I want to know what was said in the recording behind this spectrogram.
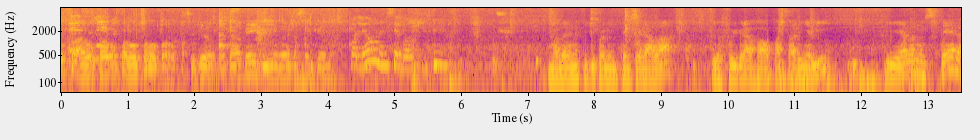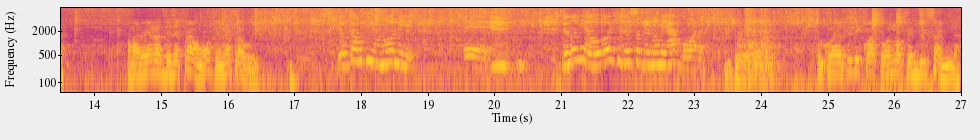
Opa, É, opa, opa, opa, opa, opa. Você viu? Eu tava verdinho, agora tá secando. Colhão né, de cebola aqui dentro. A Madalena pediu pra mim temperar lá. Eu fui gravar o passarinho ali. E ela não espera. A Madalena às vezes é pra ontem, não é pra hoje. Eu falo que meu nome é. Meu nome é hoje, meu sobrenome é agora. É. Tô com ela há 34 anos, não aprendi isso ainda.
